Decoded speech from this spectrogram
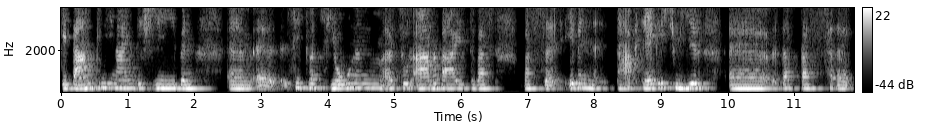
Gedanken hineingeschrieben, ähm, äh, Situationen äh, zur Arbeit, was, was äh, eben tagtäglich mir äh, das, äh,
